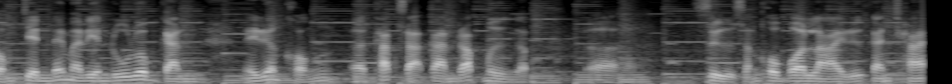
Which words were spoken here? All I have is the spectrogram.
สองเจนได้มาเรียนรู้ร่วมกันในเรื่องของทักษะการรับมือกับสื่อสังคมออนไลน์ หรือการใช้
